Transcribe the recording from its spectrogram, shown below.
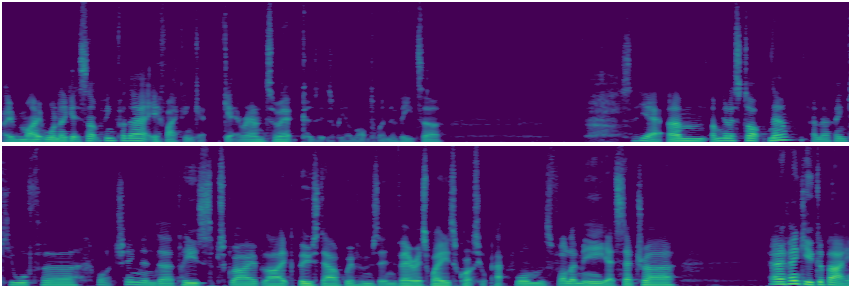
I might want to get something for that if I can get get around to it because it'll be a lot when the Vita. So yeah, um, I'm gonna stop now, and I thank you all for watching. And uh, please subscribe, like, boost algorithms in various ways across your platforms, follow me, etc. And thank you. Goodbye.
